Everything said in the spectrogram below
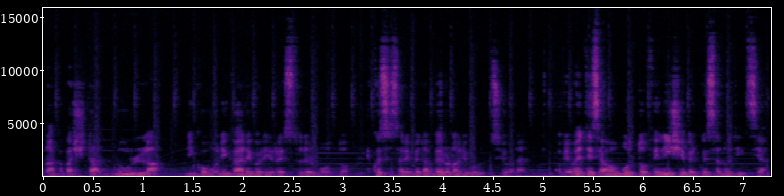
una capacità nulla, di comunicare con il resto del mondo. Questa sarebbe davvero una rivoluzione. Ovviamente siamo molto felici per questa notizia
